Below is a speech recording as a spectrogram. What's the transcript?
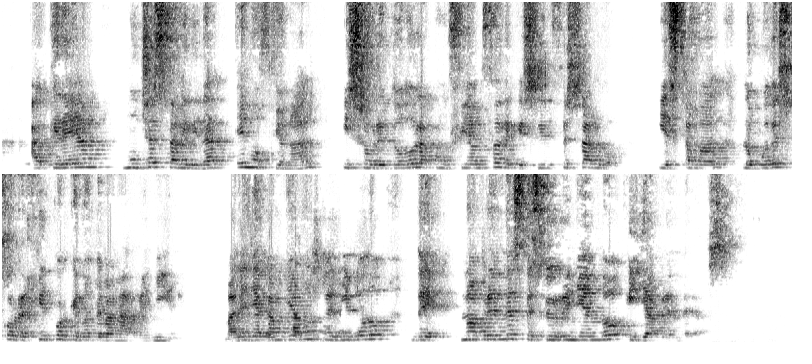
crean mucha estabilidad emocional y sobre todo la confianza de que si dices algo y está mal, lo puedes corregir porque no te van a reñir. ¿Vale? Ya cambiamos el método de no aprendes, te estoy riñendo y ya aprenderás.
